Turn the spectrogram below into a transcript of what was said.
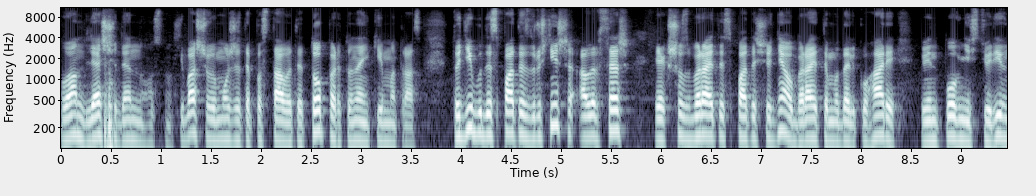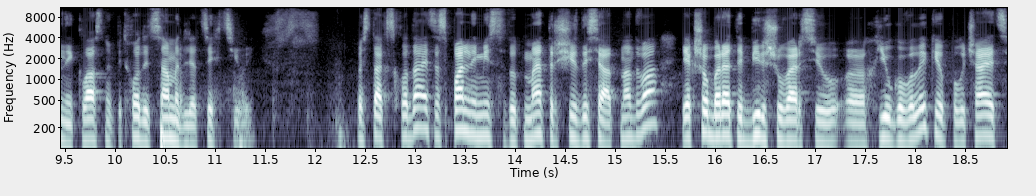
вам для щоденного сну. Хіба що ви можете поставити топер, тоненький матрас. Тоді буде спати зручніше, але все ж, якщо збираєтесь спати щодня, обирайте модельку Гаррі, він повністю рівний, класно підходить саме для цих цілей. Ось так складається. Спальне місце тут метр шістдесят на 2. Якщо берете більшу версію е, Hugo великий, виходить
